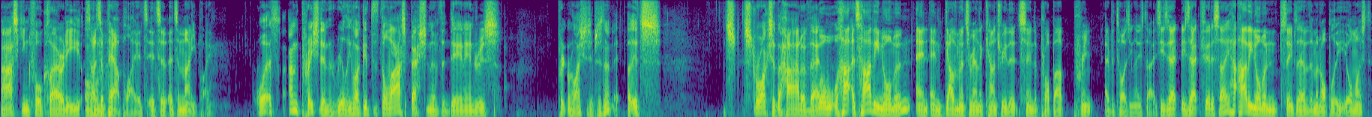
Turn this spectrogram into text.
asking for clarity on. So it's a power play. It's it's a it's a money play. Well, it's unprecedented, really. Like it's the last bastion of the Dan Andrews print relationships, isn't it? It's it strikes at the heart of that. Well, it's Harvey Norman and, and governments around the country that seem to prop up print advertising these days. Is that is that fair to say? Harvey Norman seems to have the monopoly almost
